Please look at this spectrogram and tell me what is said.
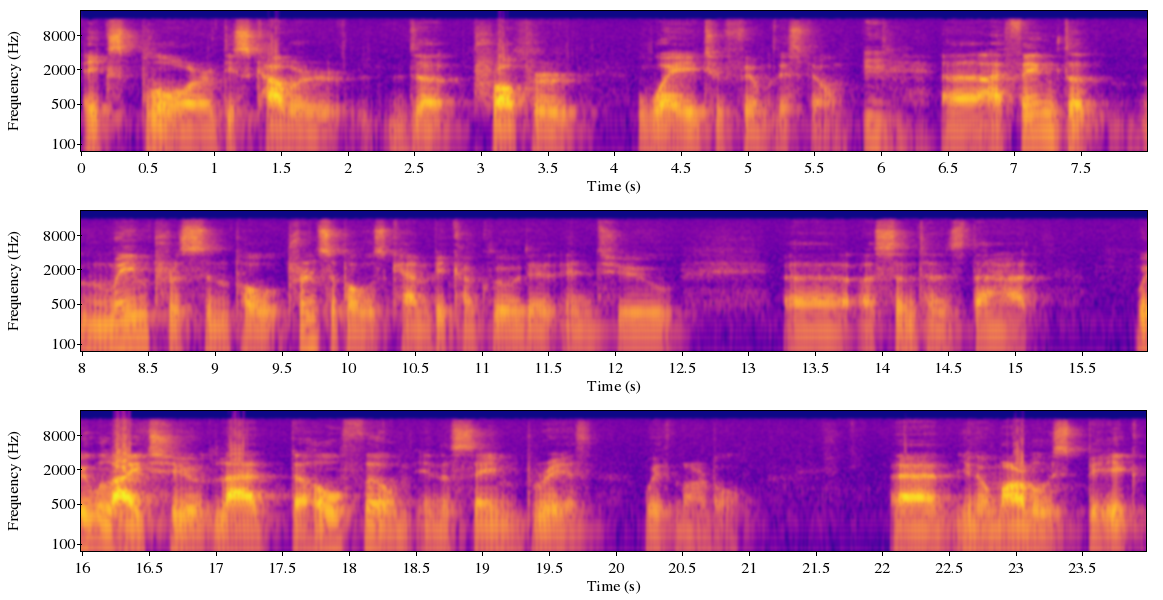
explore, discover the proper way to film this film. Uh, I think the main principle, principles can be concluded into uh, a sentence that we would like to let the whole film in the same breath with marble. And you know, marble is big,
